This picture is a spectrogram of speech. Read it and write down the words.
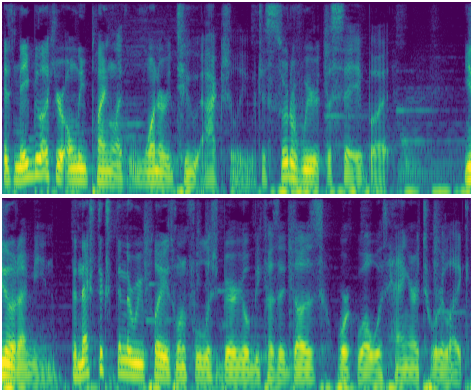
it's maybe like you're only playing like one or two actually, which is sort of weird to say, but you know what I mean. The next extender we play is One Foolish Burial because it does work well with Hangar to where like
